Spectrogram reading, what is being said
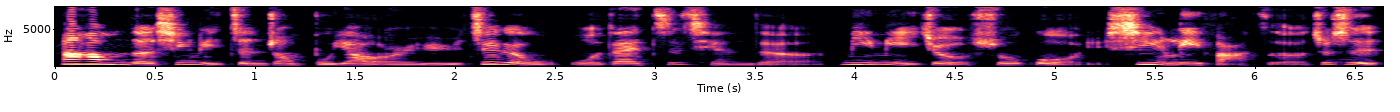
让他们的心理症状不药而愈。这个我在之前的秘密就说过，吸引力法则就是，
